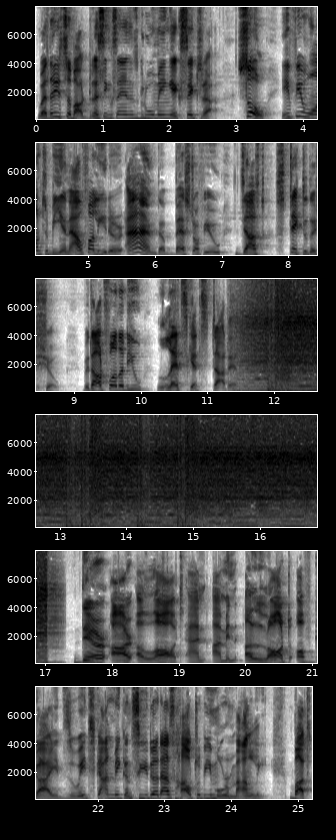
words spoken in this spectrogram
whether it's about dressing sense, grooming, etc. So, if you want to be an alpha leader and the best of you, just stick to the show. Without further ado, let's get started. There are a lot, and I mean a lot of guides which can be considered as how to be more manly. But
